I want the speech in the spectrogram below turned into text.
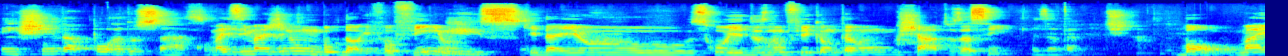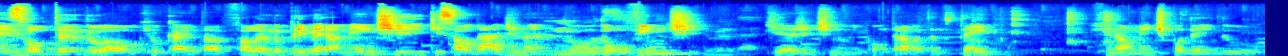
enchendo a porra do saco. Mas imagina um bulldog fofinho, Isso. que daí os ruídos não ficam tão chatos assim. Exatamente. Bom, mas voltando ao que o Caio estava falando, primeiramente, que saudade, né? Do, do ouvinte, É verdade. que a gente não encontrava tanto tempo, finalmente podendo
